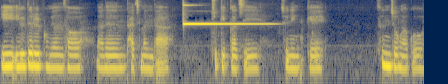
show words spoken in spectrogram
이 일들을 보면서 나는 다짐한다. 죽기까지 주님께 순종하고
